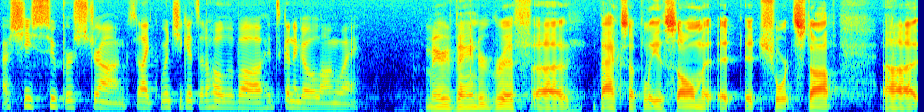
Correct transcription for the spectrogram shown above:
Uh, she's super strong. So, like when she gets a hold of the ball, it's going to go a long way. Mary Vandergriff uh, backs up Leah Solm at, at, at shortstop. Uh,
